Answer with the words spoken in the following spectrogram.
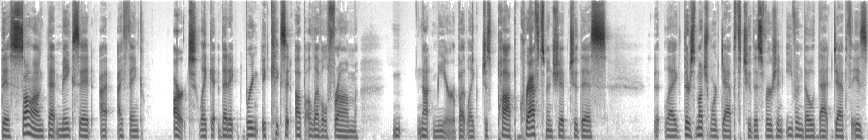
this song that makes it, I, I think, art. Like that it bring it kicks it up a level from m- not mere, but like just pop craftsmanship to this. Like there's much more depth to this version, even though that depth is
